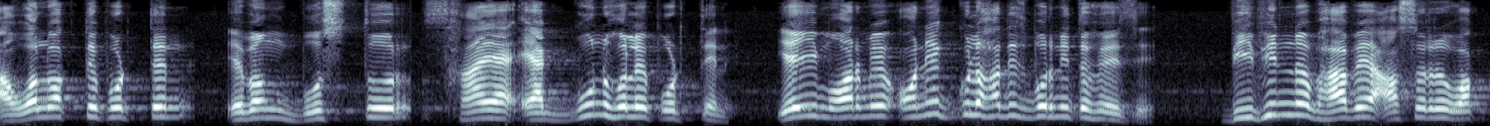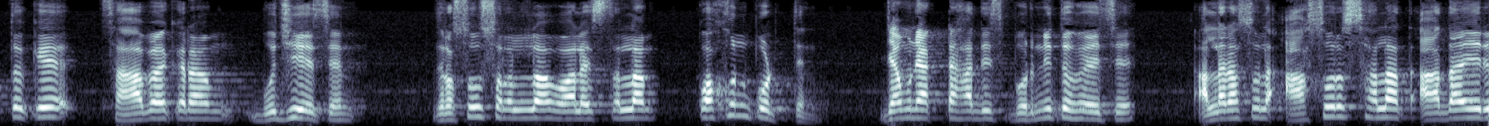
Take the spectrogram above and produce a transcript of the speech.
আওয়াল ওয়াক্তে পড়তেন এবং বস্তুর ছায়া এক গুণ হলে পড়তেন, এই মর্মে অনেকগুলো হাদিস বর্ণিত হয়েছে। বিভিন্নভাবে আসরের ওয়াক্তকে সাহাবাকরাম বুঝিয়েছেন। রসুল সাল্লাহ আলাইসাল্লাম কখন পড়তেন? যেমন একটা হাদিস বর্ণিত হয়েছে, আল্লাহ রাসুল আসর সালাত আদায়ের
